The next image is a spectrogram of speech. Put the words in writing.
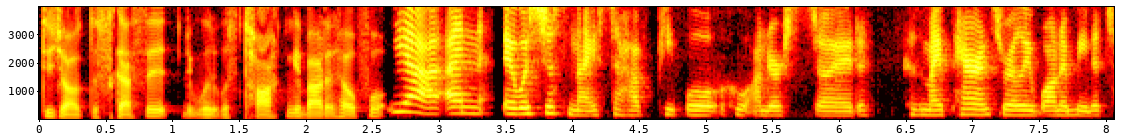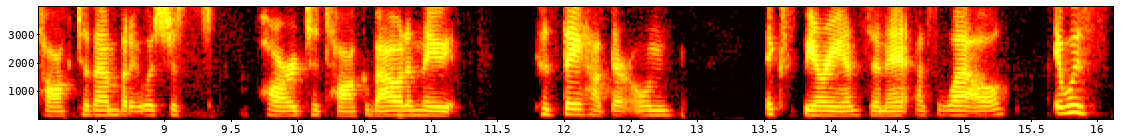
did y'all discuss it? Was, was talking about it helpful? Yeah, and it was just nice to have people who understood because my parents really wanted me to talk to them, but it was just hard to talk about, and they because they had their own experience in it as well. It was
